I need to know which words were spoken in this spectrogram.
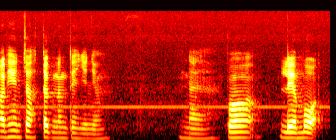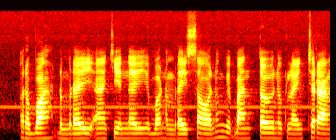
អត់ហ៊ានចោះទឹកនឹងទេញញឹមណាព្រោះលាមក របស់ដំរីអាជានៃរបស់ដំរីសហ្នឹងវាបានទៅនៅកន្លែងច្រាំង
